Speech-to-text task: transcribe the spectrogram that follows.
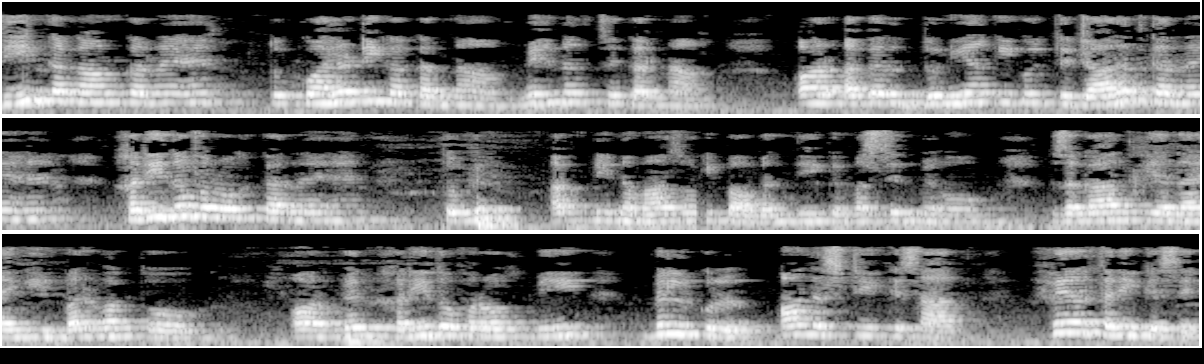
دین کا کام کر رہے ہیں تو کوالٹی کا کرنا، محنت سے کرنا۔ اور اگر دنیا کی کوئی تجارت کر رہے ہیں خرید و فروخت کر رہے ہیں، تو پھر اپنی نمازوں کی پابندی کے مسجد میں ہو زکوٰۃ کی ادائیگی بر وقت ہو اور پھر خرید و فروخت بھی بالکل آنےسٹی کے ساتھ فیئر طریقے سے۔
